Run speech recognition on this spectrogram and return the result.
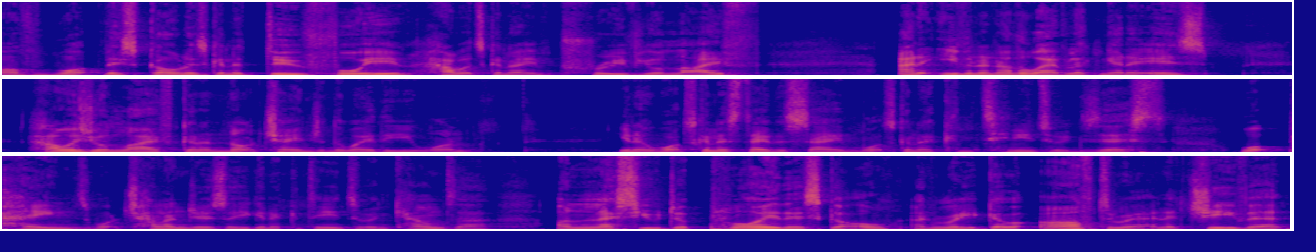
of what this goal is going to do for you, how it's going to improve your life. And even another way of looking at it is how is your life going to not change in the way that you want? You know, what's going to stay the same? What's going to continue to exist? What pains, what challenges are you going to continue to encounter unless you deploy this goal and really go after it and achieve it?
